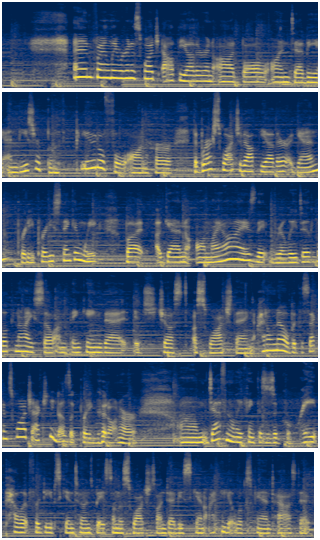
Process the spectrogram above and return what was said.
And finally, we're going to swatch out the other and oddball on Debbie, and these are both beautiful on her. The brush swatch of out the other, again, pretty, pretty stinking weak, but again, on my eyes, they really did look nice, so I'm thinking that it's just a swatch thing. I don't know, but the second swatch actually does look pretty good on her. Um, definitely think this is a great palette for deep skin tones based on the swatches on Debbie's skin. I think it looks fantastic.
